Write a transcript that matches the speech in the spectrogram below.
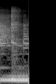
you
